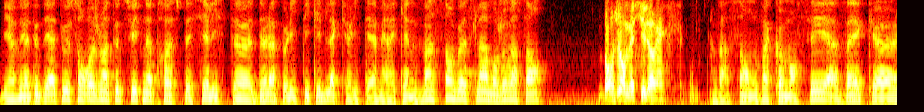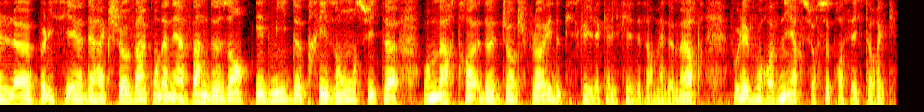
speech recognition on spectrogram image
Bienvenue à toutes et à tous. On rejoint tout de suite notre spécialiste de la politique et de l'actualité américaine, Vincent Gosselin. Bonjour Vincent. Bonjour Monsieur Lorrain. Vincent, on va commencer avec euh, le policier Derek Chauvin, condamné à 22 ans et demi de prison suite euh, au meurtre de George Floyd, puisqu'il est qualifié désormais de meurtre. Voulez-vous revenir sur ce procès historique?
